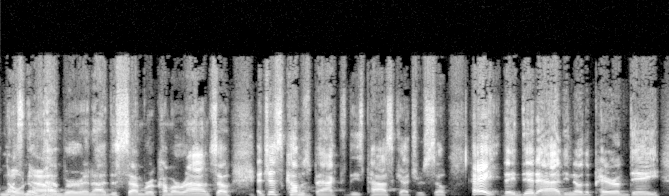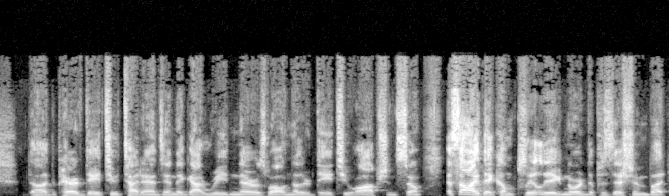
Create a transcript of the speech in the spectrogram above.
once no November and uh, December come around. So it just comes back to these pass catchers. So, hey, they did add, you know, the pair of day uh, the pair of day two tight ends, and they got Reed in there as well, another day two option. So it's not like they completely ignored the position, but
